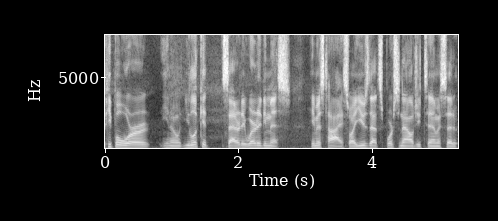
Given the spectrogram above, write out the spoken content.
people were, you know, you look at Saturday. Where did he miss? He missed high. So I used that sports analogy, Tim. I said,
